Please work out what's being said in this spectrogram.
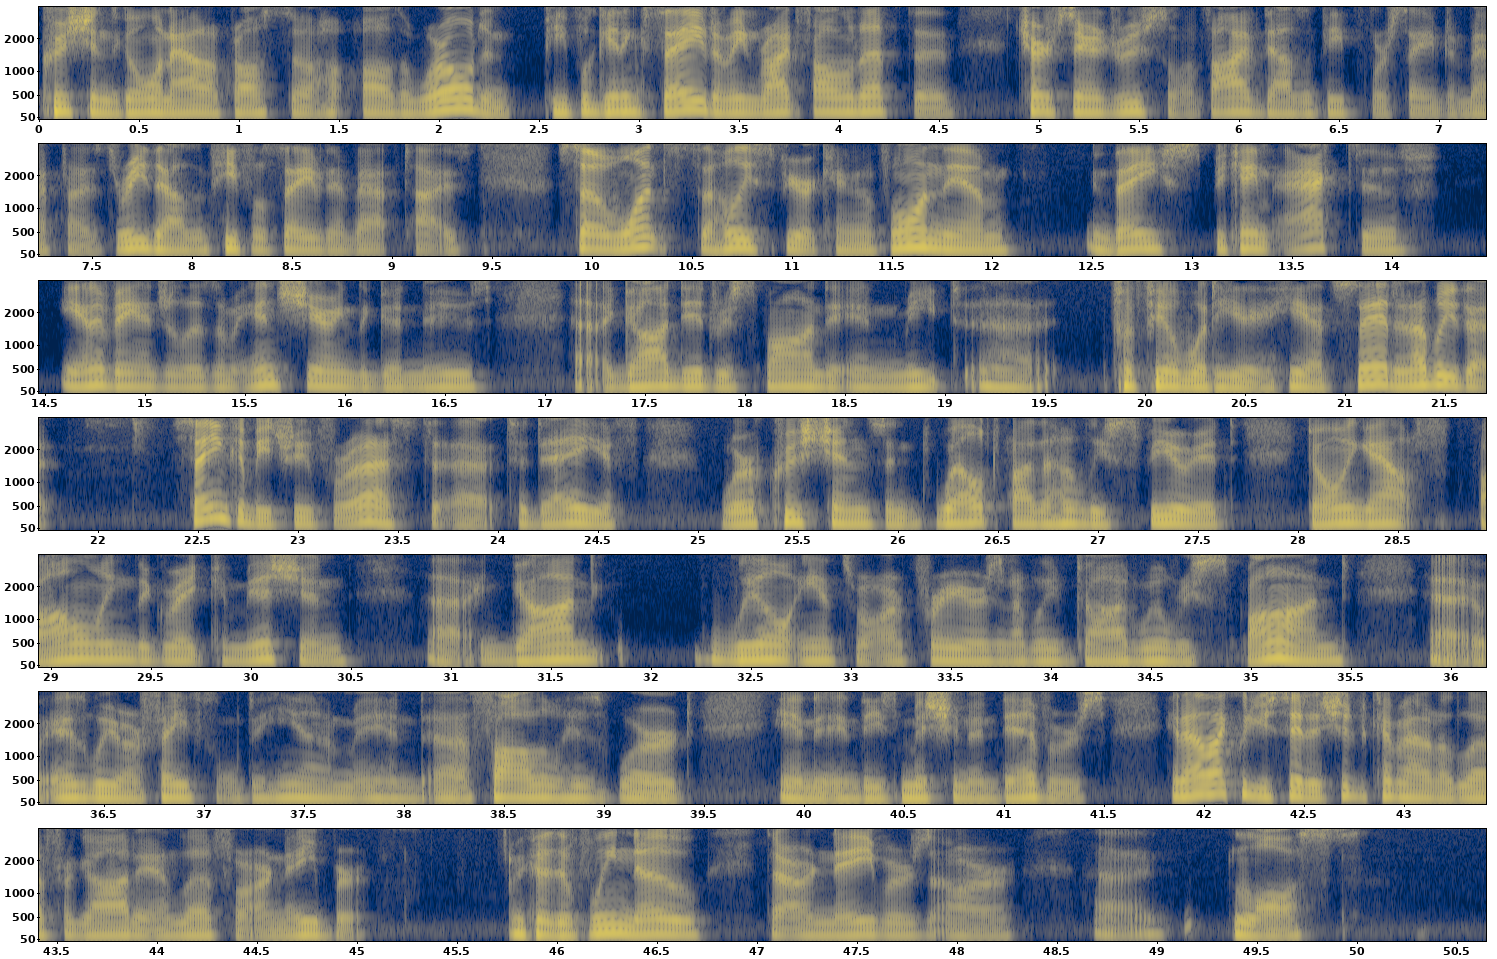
Christians going out across the, all the world and people getting saved. I mean, right following up the church there in Jerusalem, 5,000 people were saved and baptized, 3,000 people saved and baptized. So once the Holy Spirit came upon them, they became active in evangelism and sharing the good news. Uh, God did respond and meet, uh, fulfill what he, he had said. And I believe that same can be true for us uh, today if we're Christians and dwelt by the Holy Spirit, going out following the Great Commission. Uh, God will answer our prayers, and I believe God will respond uh, as we are faithful to Him and uh, follow His word in, in these mission endeavors. And I like what you said, it should come out of a love for God and a love for our neighbor. Because if we know that our neighbors are uh, lost,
